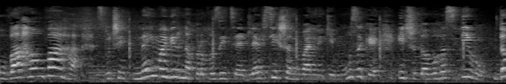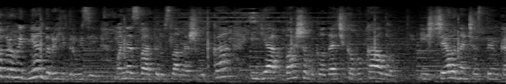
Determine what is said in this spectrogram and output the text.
Увага, увага! Звучить неймовірна пропозиція для всіх шанувальників музики і чудового співу. Доброго дня, дорогі друзі! Мене звати Руслана Швидка, і я ваша викладачка вокалу. І ще одна частинка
